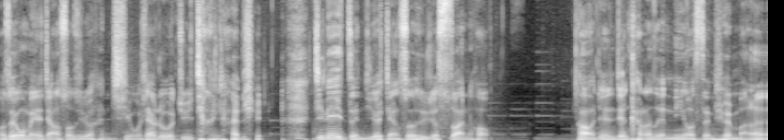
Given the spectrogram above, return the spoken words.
哦，所以我每次讲到收视率就很气。我现在如果继续讲下去，今天一整集就讲收视率就算了哈。好，今天就看到这个 Neo 神，就会马上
